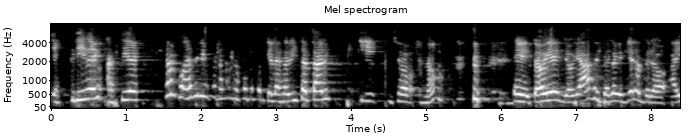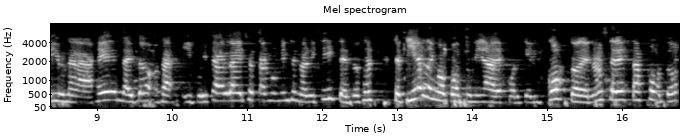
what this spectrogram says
escriben así de, "Sam, ¿podés venir a sacarme una foto porque la revista tal? Y yo, no, eh, está bien, yo viajo y todo lo que quiero, pero hay una agenda y todo, o sea, y pudiste haberla hecho en tal momento y no lo hiciste, entonces se pierden oportunidades porque el costo de no hacer esta foto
